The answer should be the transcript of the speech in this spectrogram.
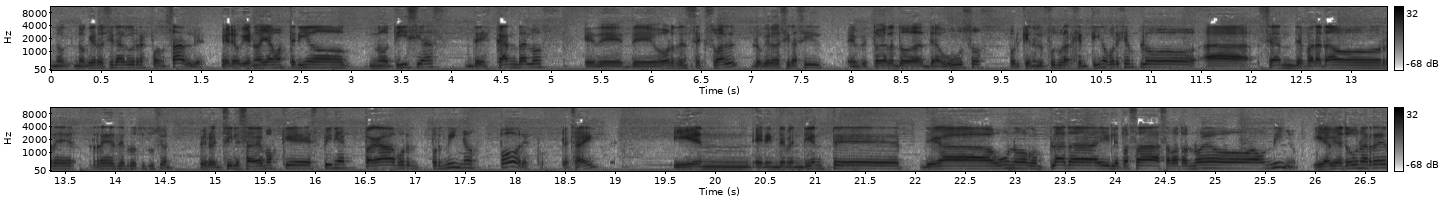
no, no quiero decir algo irresponsable, pero que no hayamos tenido noticias de escándalos de, de orden sexual, lo quiero decir así, eh, estoy hablando de, abusos, porque en el fútbol argentino, por ejemplo, ah, se han desbaratado re- redes de prostitución, pero en Chile sabemos que Spiniak pagaba por, por niños pobres, po, ¿cachai? Y en, en Independiente llegaba uno con plata y le pasaba zapatos nuevos a un niño. Y había toda una red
